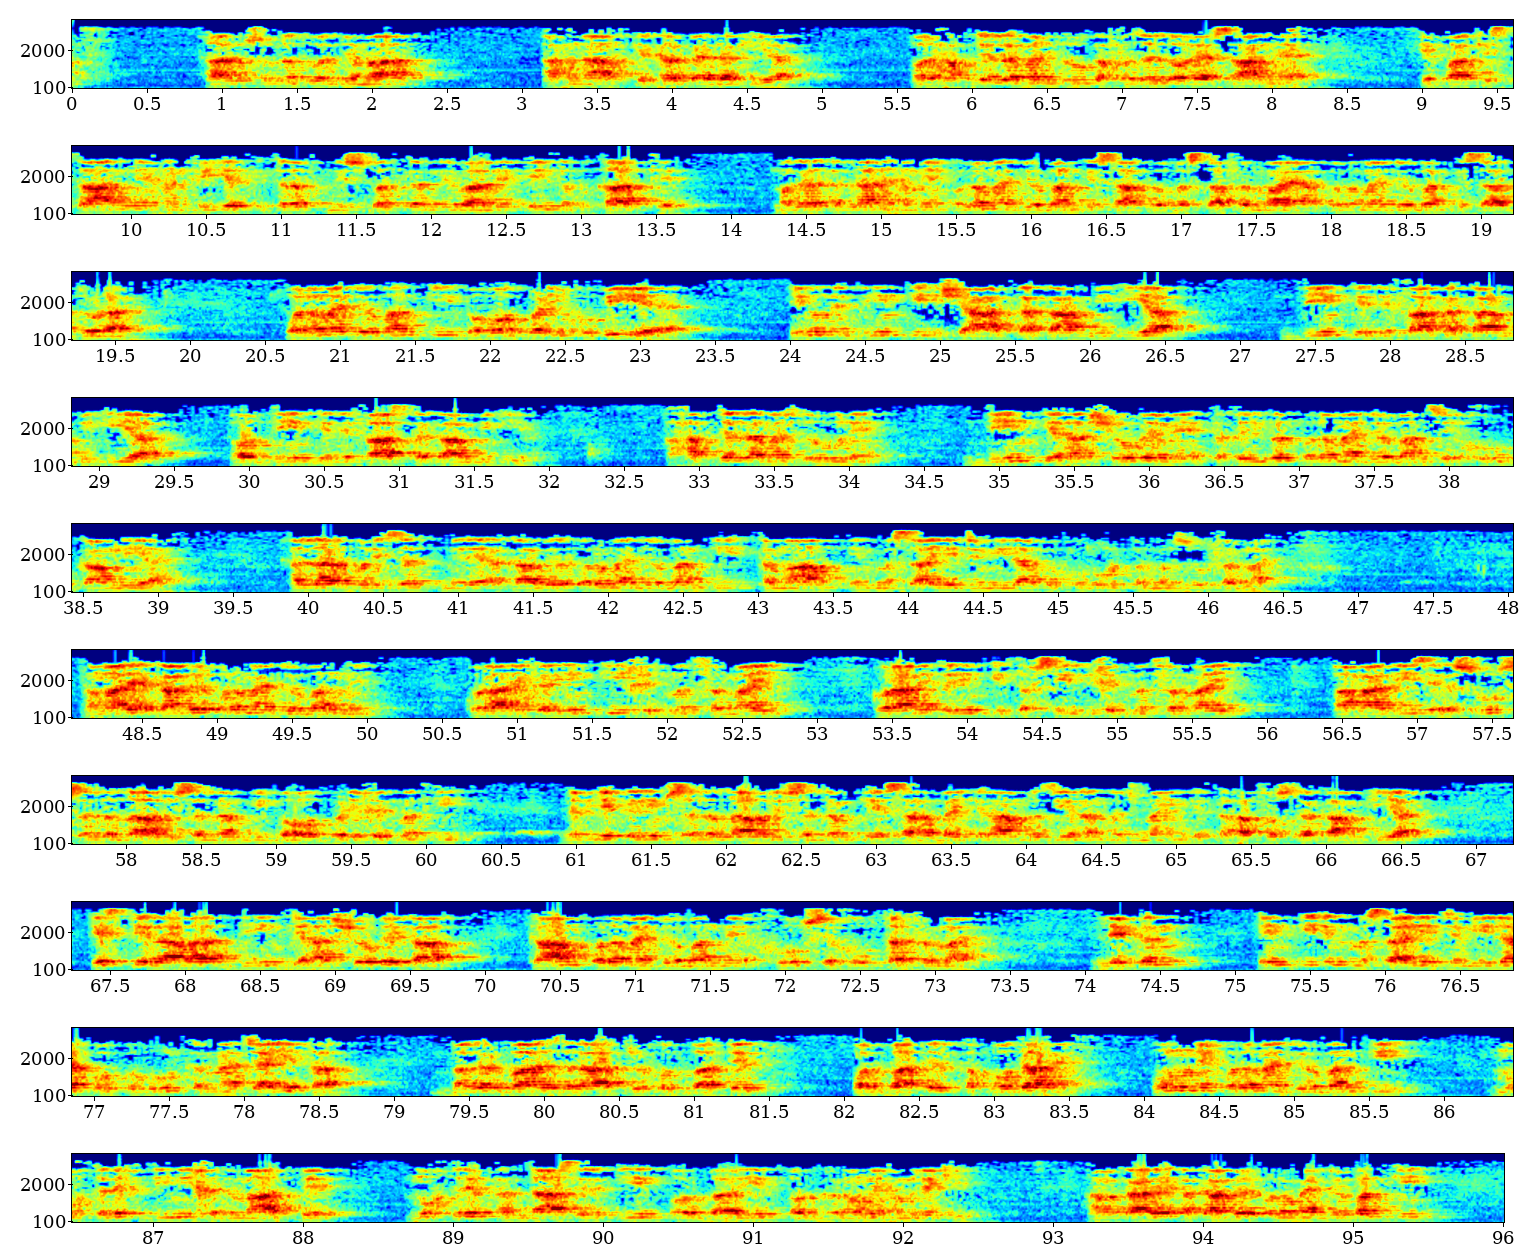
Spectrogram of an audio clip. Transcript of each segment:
آل سنت والجماعت، احناف کے گھر پیدا کیا اور حفظ اللہ مجدو کا فضل اور احسان ہے۔ کہ پاکستان میں حنفیت کی طرف نسبت کرنے والے کئی طبقات تھے، مگر اللہ نے ہمیں علماء دیوبند کے ساتھ وابستہ فرمایا، علماء دیوبند کے ساتھ جوڑا ہے۔ علماء دیوبند کی بہت بڑی خوبی یہ ہے، انہوں نے دین کی اشاعت کا کام بھی کیا، دین کے دفاع کا کام بھی کیا اور دین کے نفاذ کا کام بھی کیا۔ حفظ اللہ مجدو نے دین کے ہر شعبے میں تقریباً علماء دیوبند سے خوب کام لیا ہے۔ اللہ رب العزت میرے اکابر علماء دیوبند کی تمام ان مسائل جمیلہ کو قبول پر منظور فرمائے۔ ہمارے اکابر علماء دیوبند نے قرآن کریم کی خدمت فرمائی، قرآن کریم کی تفسیر کی خدمت فرمائی۔ احادیث رسول صلی اللہ علیہ وسلم کی بہت بڑی خدمت کی۔ نبی کریم صلی اللہ علیہ وسلم کے صحابہ کرام رضی اللہ مجمعین کے تحفظ کا کام کیا۔ اس کے علاوہ دین کے ہر شعبے کا کام علماء دیوبند نے خوب سے خوب تر فرمایا۔ لیکن ان کی ان مسائل جمیلہ کو قبول کرنا چاہیے تھا، مگر بعض رات جو خود باطل اور باطل کا پودا ہے انہوں نے علماء دیوبند کی مختلف دینی خدمات پہ مختلف انداز سے رکیب اور باریک اور گھنونے حملے کی ہمکار اکابر علماء دیوبند کی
